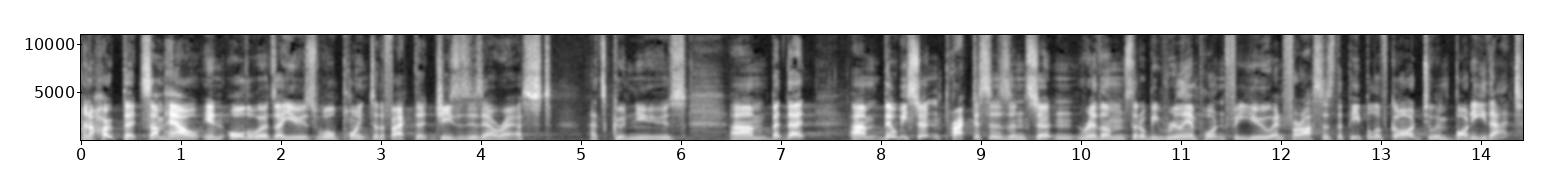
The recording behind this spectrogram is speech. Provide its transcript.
And I hope that somehow in all the words I use will point to the fact that Jesus is our rest. That's good news. Um, but that um, there will be certain practices and certain rhythms that will be really important for you and for us as the people of God to embody that.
